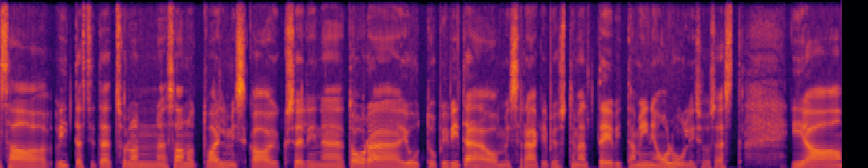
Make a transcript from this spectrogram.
sa viitasid, et sul on saanud valmis ka üks selline tore Youtube'i video, mis räägib just nimelt D-vitamiini olulisusest. Ja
